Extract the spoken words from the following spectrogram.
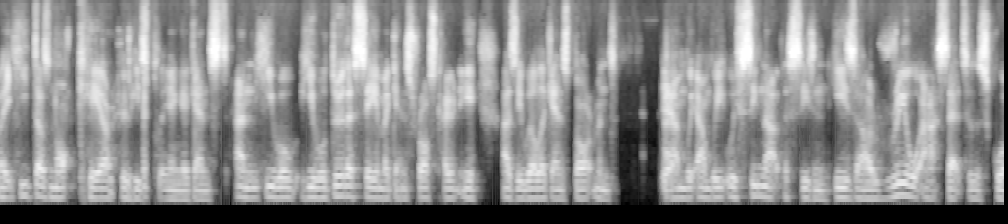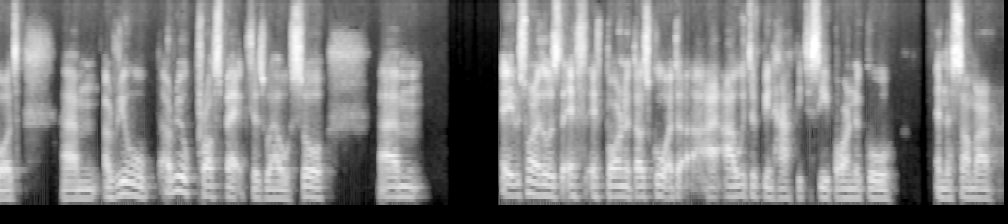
Like he does not care who he's playing against, and he will he will do the same against Ross County as he will against Dortmund. Yeah. And we and we we've seen that this season. He's a real asset to the squad, um, a real a real prospect as well. So um, it was one of those that if, if Borna does go, I, I would have been happy to see Borna go in the summer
